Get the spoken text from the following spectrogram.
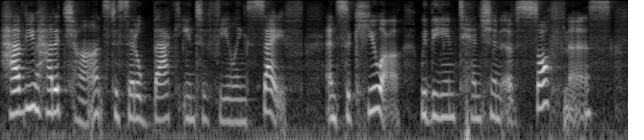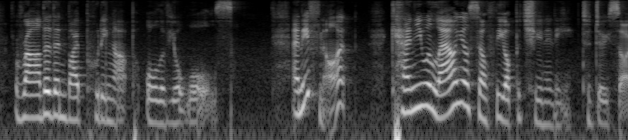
have you had a chance to settle back into feeling safe and secure with the intention of softness rather than by putting up all of your walls? And if not, can you allow yourself the opportunity to do so?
